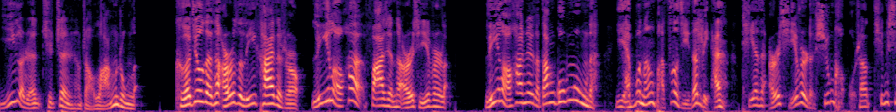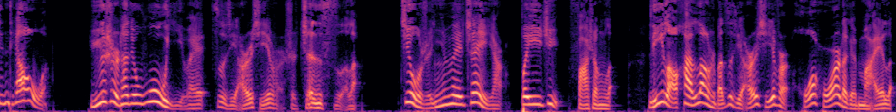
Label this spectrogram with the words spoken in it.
一个人去镇上找郎中了。可就在他儿子离开的时候，李老汉发现他儿媳妇了。李老汉这个当公公的也不能把自己的脸贴在儿媳妇的胸口上听心跳啊。于是他就误以为自己儿媳妇是真死了。就是因为这样，悲剧发生了。李老汉愣是把自己儿媳妇活活的给埋了。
